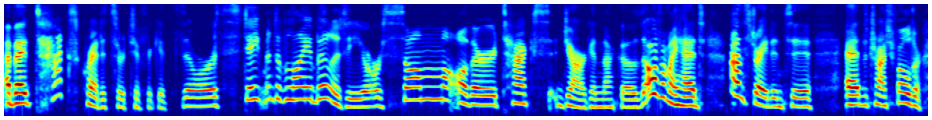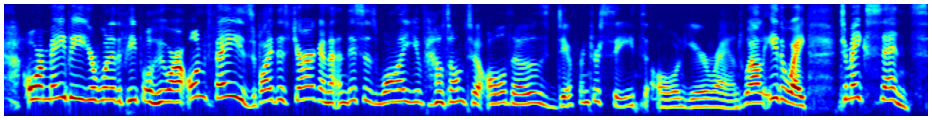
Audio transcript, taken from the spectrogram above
about tax credit certificates or statement of liability or some other tax jargon that goes over my head and straight into uh, the trash folder. Or maybe you're one of the people who are unfazed by this jargon and this is why you've held on to all those different receipts all year round. Well, either way, to make sense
